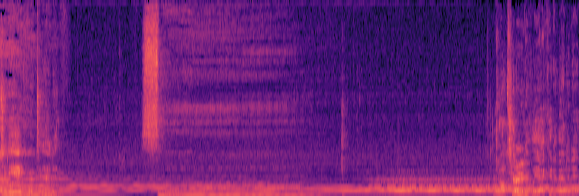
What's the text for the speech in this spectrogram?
to the eight foot to end it. And alternatively, I could have ended it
